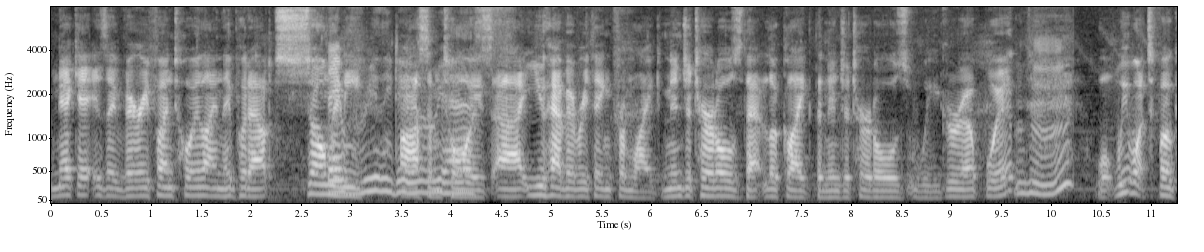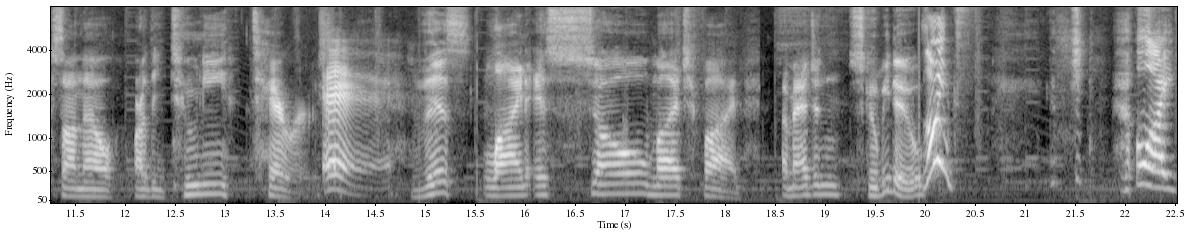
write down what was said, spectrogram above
NECA is a very fun toy line. They put out so They many really do, awesome yes. toys. Uh, you have everything from like Ninja Turtles that look like the Ninja Turtles we grew up with. Mm-hmm. What we want to focus on though are the Toony Terrors. Eh. This line is so much fun. Imagine Scooby Doo. Zoinks! Like,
